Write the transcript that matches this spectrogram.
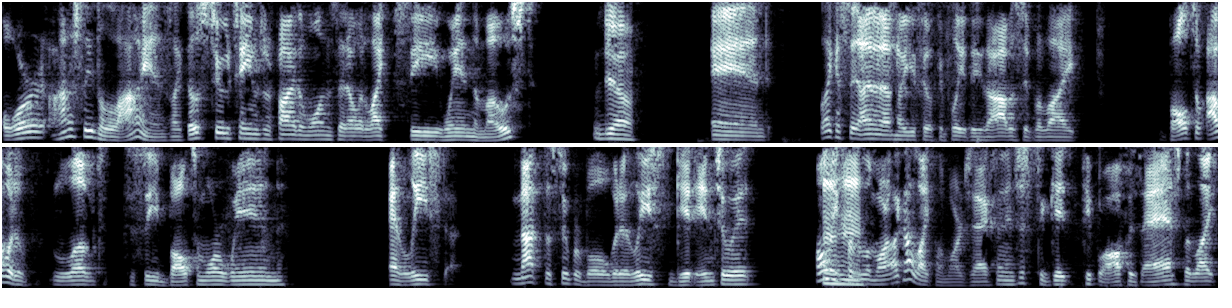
or honestly the Lions. Like those two teams are probably the ones that I would like to see win the most. Yeah. And like I said, I know you feel completely the opposite, but like Baltimore, I would have loved to see Baltimore win at least not the Super Bowl, but at least get into it. Only mm-hmm. for Lamar. Like I like Lamar Jackson, and just to get people off his ass. But like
